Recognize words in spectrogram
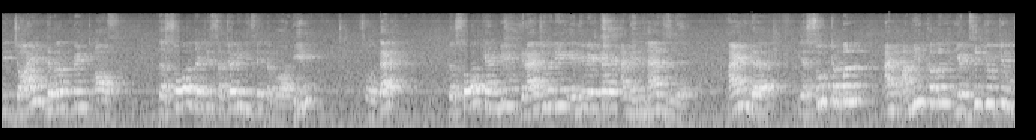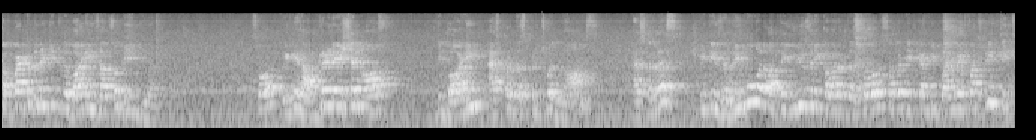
the joint development of the soul that is sojourning inside the body so that the soul can be gradually elevated and enhanced and uh, a suitable and amicable executive compatibility to the body is also being given. So it is upgradation of the body as per the spiritual norms as well as it is removal of the illusory cover of the soul so that it can be qualified for three things.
